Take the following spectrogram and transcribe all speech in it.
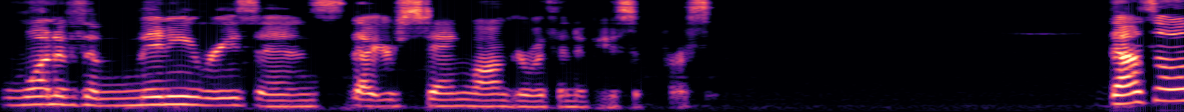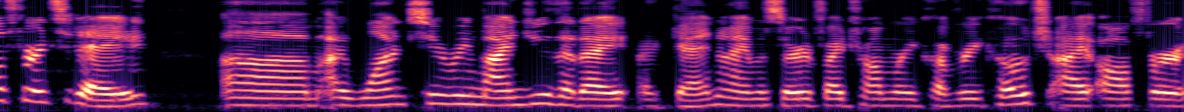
one of the many reasons that you're staying longer with an abusive person. That's all for today. Um, I want to remind you that I, again, I am a certified trauma recovery coach. I offer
